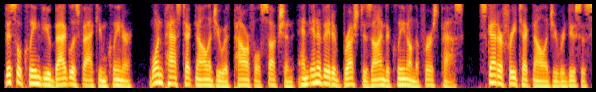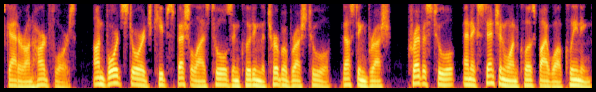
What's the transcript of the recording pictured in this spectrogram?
Bissell CleanView Bagless Vacuum Cleaner, one pass technology with powerful suction and innovative brush designed to clean on the first pass. Scatter free technology reduces scatter on hard floors, Onboard storage keeps specialized tools including the turbo brush tool, dusting brush, crevice tool, and extension one close by while cleaning.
